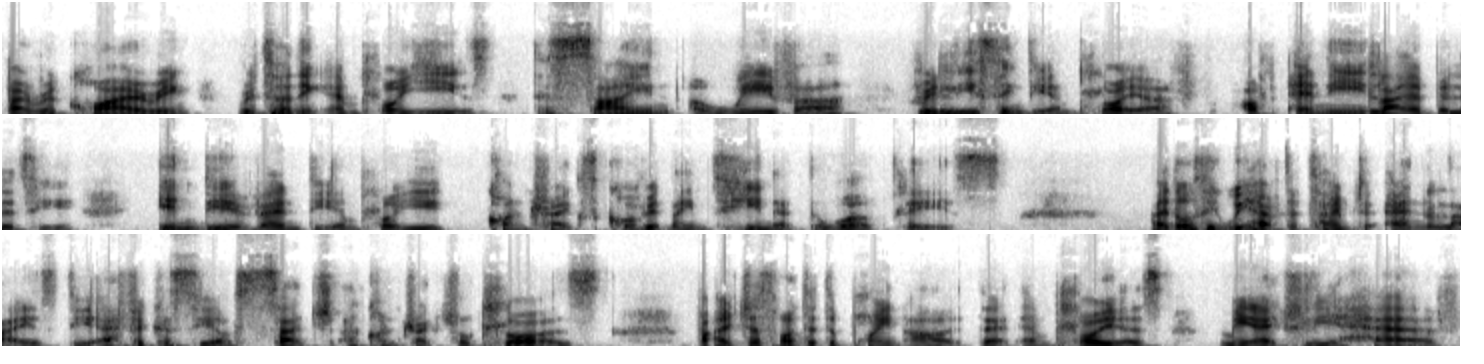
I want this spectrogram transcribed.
by requiring returning employees to sign a waiver releasing the employer of any liability in the event the employee contracts COVID 19 at the workplace. I don't think we have the time to analyze the efficacy of such a contractual clause, but I just wanted to point out that employers may actually have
